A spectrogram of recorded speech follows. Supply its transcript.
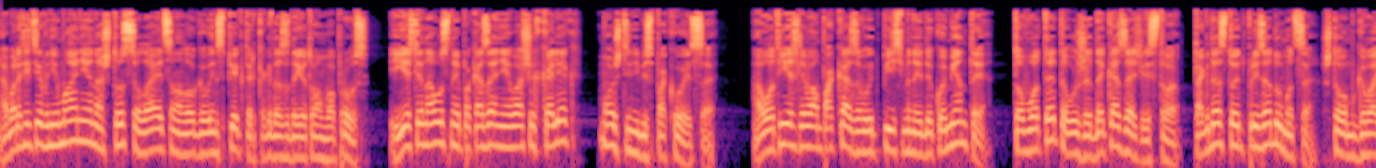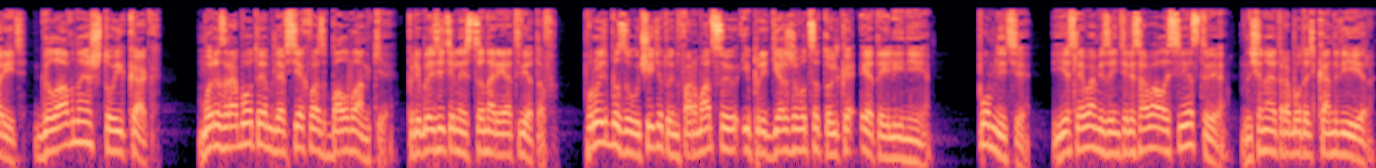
Обратите внимание, на что ссылается налоговый инспектор, когда задает вам вопрос. И если на устные показания ваших коллег, можете не беспокоиться. А вот если вам показывают письменные документы, то вот это уже доказательство. Тогда стоит призадуматься, что вам говорить. Главное, что и как. Мы разработаем для всех вас болванки, приблизительный сценарий ответов. Просьба заучить эту информацию и придерживаться только этой линии. Помните, если вами заинтересовалось следствие, начинает работать конвейер.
